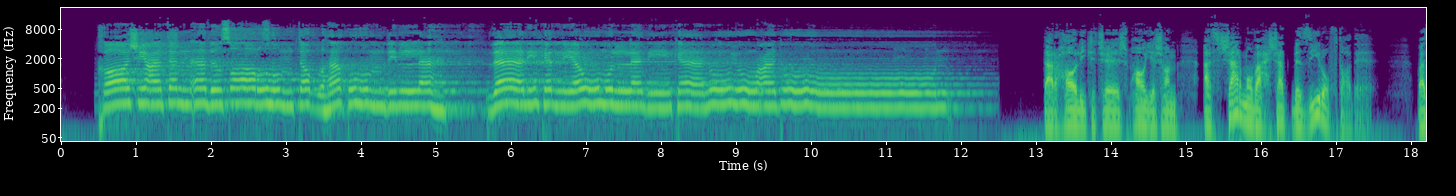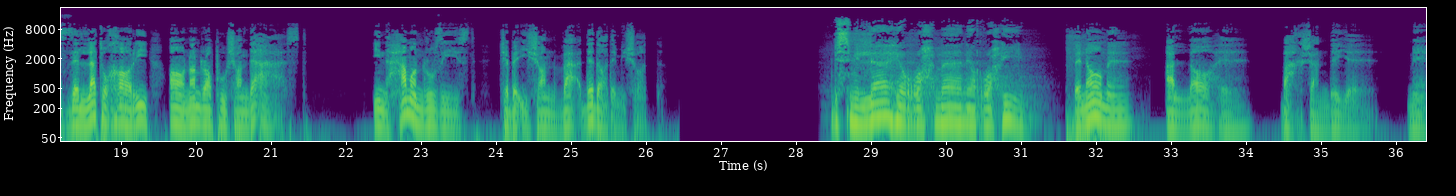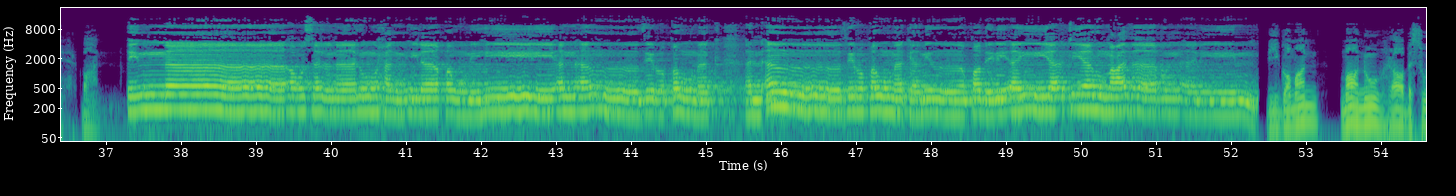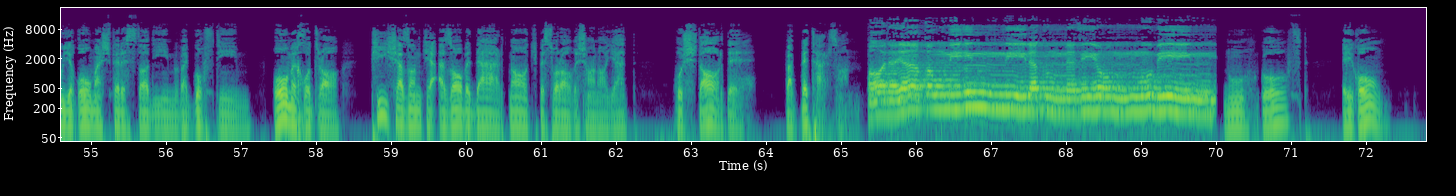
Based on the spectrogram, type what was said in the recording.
خاشعة أبصارهم ترهقهم ذلة. ذلك اليوم الذي كانوا يوعدون. در حالی که چشمهایشان از شرم و وحشت به زیر افتاده و ذلت و خاری آنان را پوشانده است. این همان روزی است که به ایشان وعده داده می‌شد. بسم الله الرحمن الرحیم. به نام الله. بخشنده مهربان. إنا أرسلنا نوحا إلى قومه أن أنذر قومك أن أنذر قومك من قبل أن يأتيهم عذاب أليم. بیگمان ما نوح را به سوی قومش فرستادیم و گفتیم قوم خود را پیش از آن که عذاب دردناک به سراغشان آید هشدار ده. و بترسان. قال يا قوم إني لكم نذير مبين. نوح گفت ای قوم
